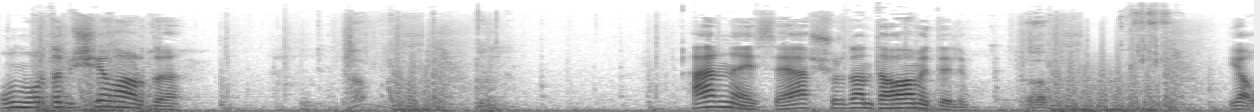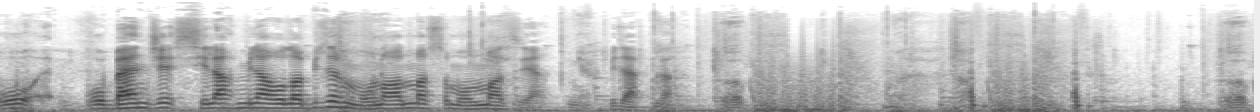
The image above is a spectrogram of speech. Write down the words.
Oğlum orada bir şey vardı. Her neyse ya şuradan devam edelim. Ya o o bence silah milah olabilir mi? Onu almazsam olmaz ya. Bir dakika. Hop. Hop.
